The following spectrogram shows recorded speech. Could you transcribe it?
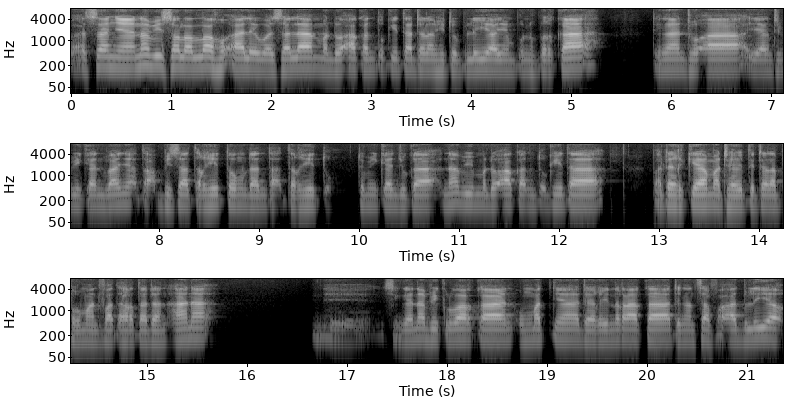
bahasanya Nabi Shallallahu Alaihi Wasallam mendoakan untuk kita dalam hidup beliau yang penuh berkah dengan doa yang demikian banyak tak bisa terhitung dan tak terhitung. Demikian juga Nabi mendoakan untuk kita pada hari kiamat dari tidaklah bermanfaat harta dan anak. Sehingga Nabi keluarkan umatnya dari neraka dengan syafaat beliau.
